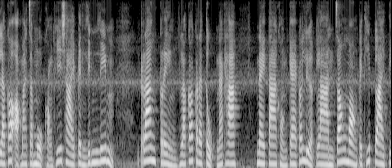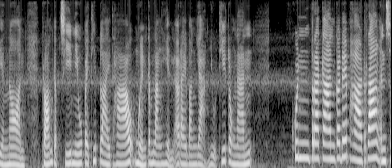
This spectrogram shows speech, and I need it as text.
แล้วก็ออกมาจมูกของพี่ชายเป็นลิ่มๆ ร่างเกรงแล้วก็กระตุกนะคะในตาของแกก็เหลือกลานจ้องมองไปที่ปลายเตียงนอน พร้อมกับชี้นิ้วไปที่ปลายเท้า เหมือนกำลังเห็นอะไรบางอย่างอยู่ที่ตรงนั้น คุณตราการก็ได้พาร่างอันโช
